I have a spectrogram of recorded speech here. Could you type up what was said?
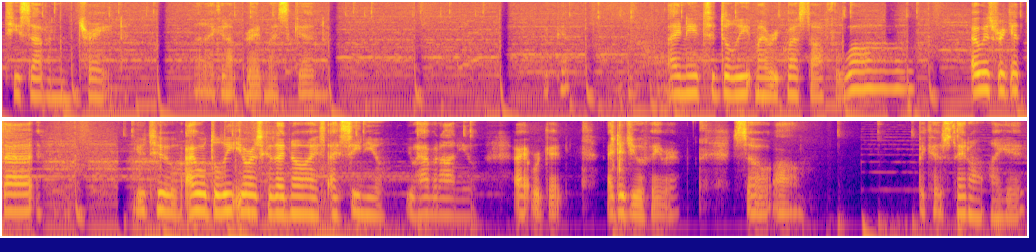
T7 trained. Then I can upgrade my skin. Okay. I need to delete my request off the wall. I always forget that. You too. I will delete yours because I know I, I seen you. You have it on you. Alright, we're good. I did you a favor. So, um, because they don't like it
